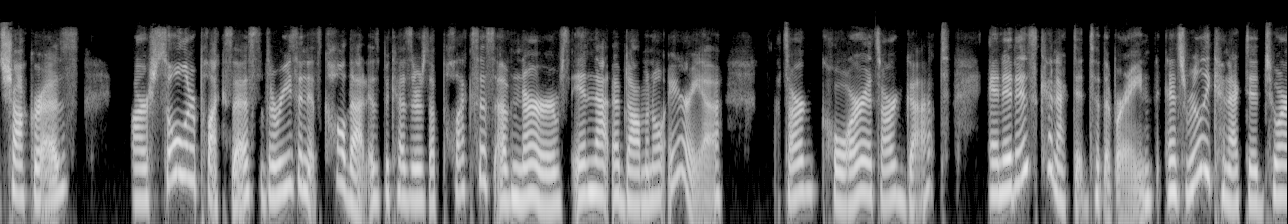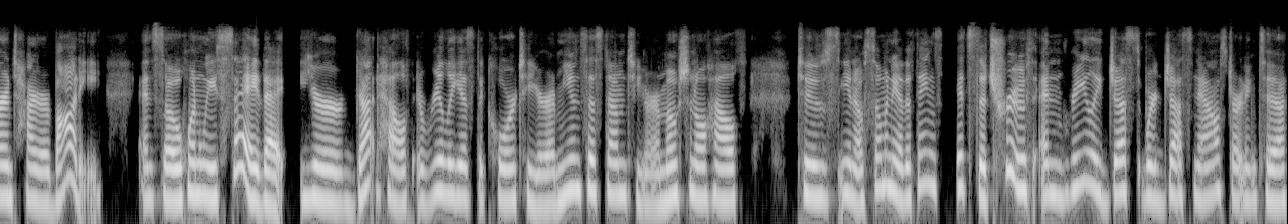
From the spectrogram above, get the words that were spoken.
chakras, our solar plexus, the reason it's called that is because there's a plexus of nerves in that abdominal area. That's our core, it's our gut, and it is connected to the brain. It's really connected to our entire body. And so when we say that your gut health, it really is the core to your immune system, to your emotional health, to, you know, so many other things, it's the truth. And really just, we're just now starting to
